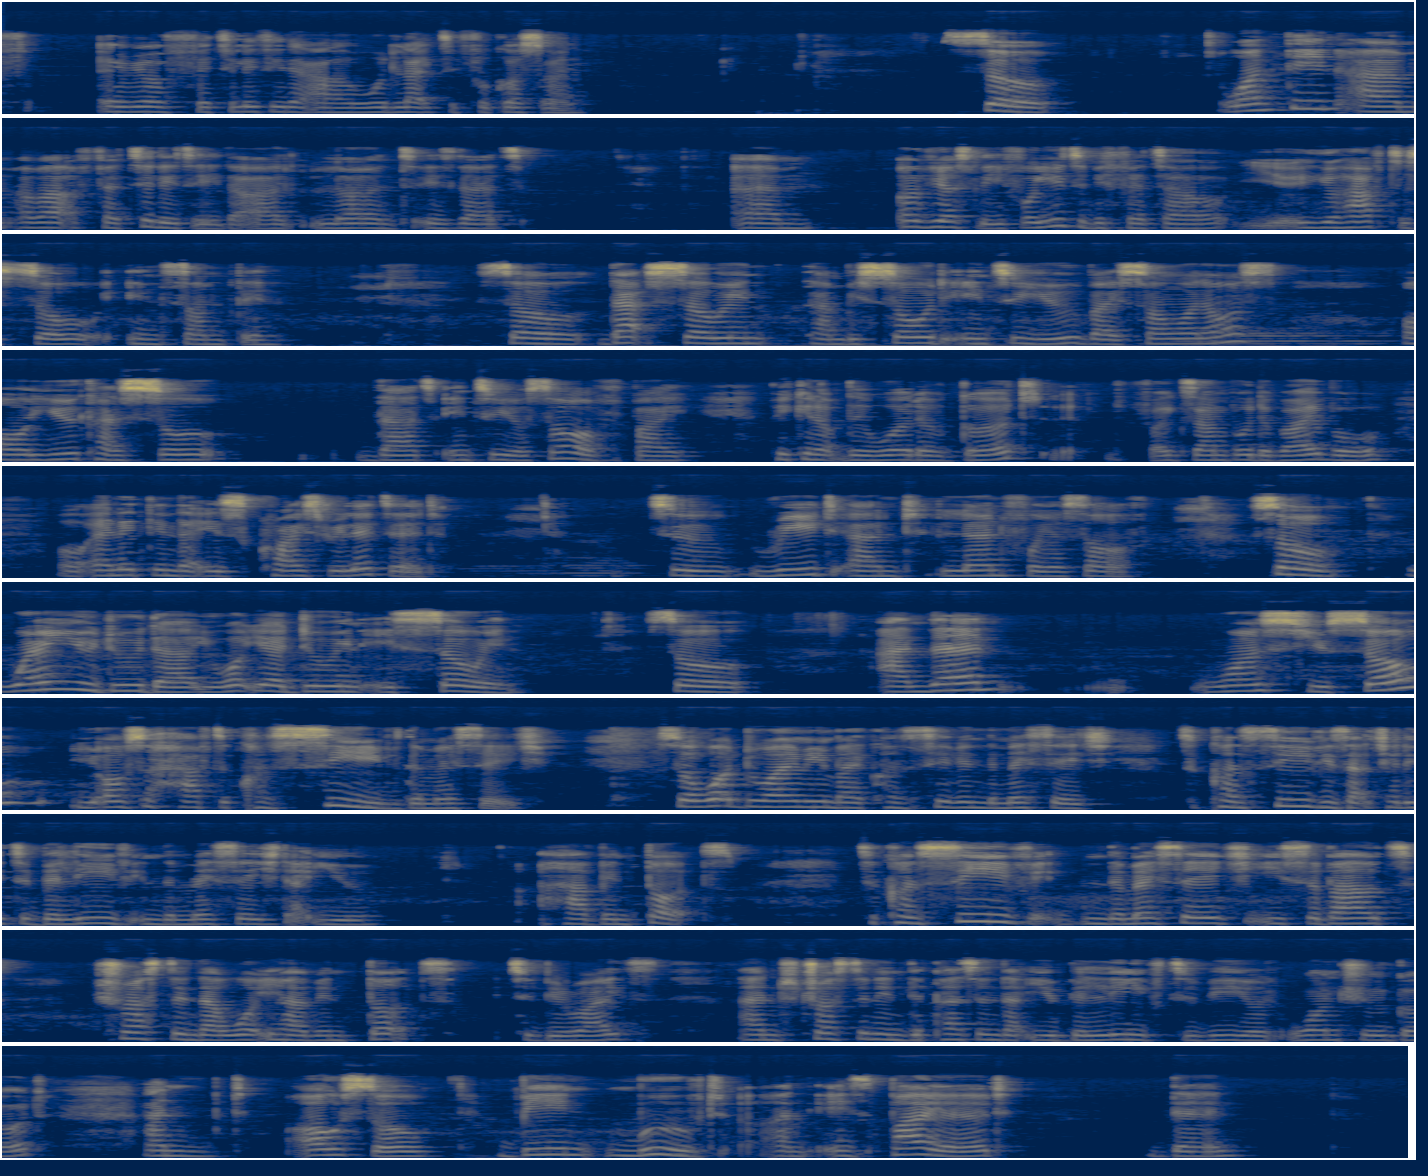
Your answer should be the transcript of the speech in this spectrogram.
area of fertility that I would like to focus on. So, one thing um, about fertility that I learned is that um, obviously, for you to be fertile, you, you have to sow in something. So, that sowing can be sowed into you by someone else, or you can sow that into yourself by picking up the Word of God, for example, the Bible, or anything that is Christ related, to read and learn for yourself. So when you do that, you, what you're doing is sowing. So, and then once you sow, you also have to conceive the message. So what do I mean by conceiving the message? To conceive is actually to believe in the message that you have been taught. To conceive the message is about trusting that what you have been taught to be right and trusting in the person that you believe to be your one true God and also being moved and inspired then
